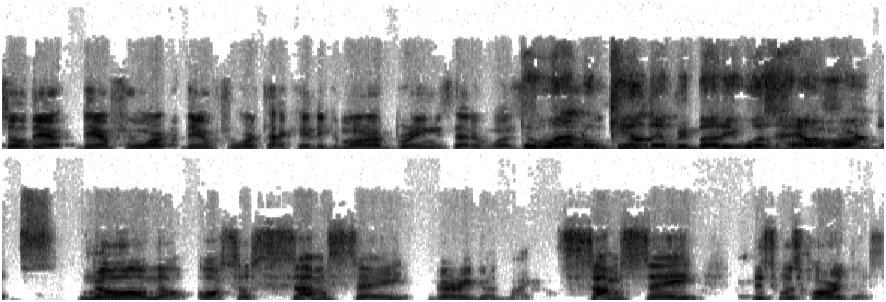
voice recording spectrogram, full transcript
so there, therefore, therefore, Takei Gemara brings that it was the one who killed everybody was Herodes. No, no. Also, some say, very good, Michael. Some say this was Hurdis.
